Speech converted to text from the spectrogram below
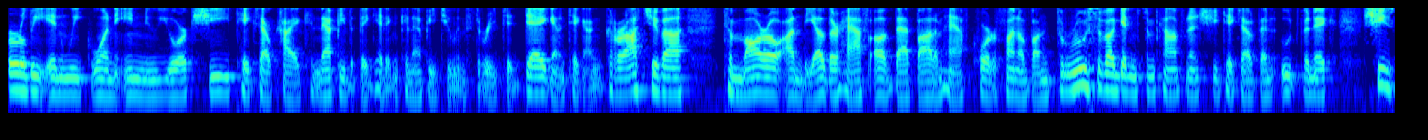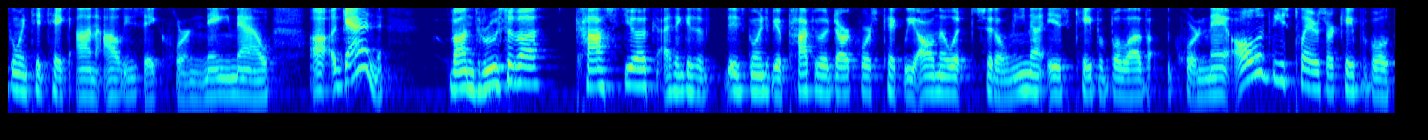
early in week one in New York. She takes out Kaia Kanepi, the big hitting Kanepi, two and three today. Going to take on Gracheva tomorrow on the other half of that bottom half quarterfinal. Vondrousova getting some confidence. She takes out Van Uytvanck. She's going to take on Alize Cornet now. Uh, again, Vondrousova, Kostyuk, I think is a, is going to be a popular dark horse pick. We all know what Svitolina is capable of. Cornet, all of these players are capable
